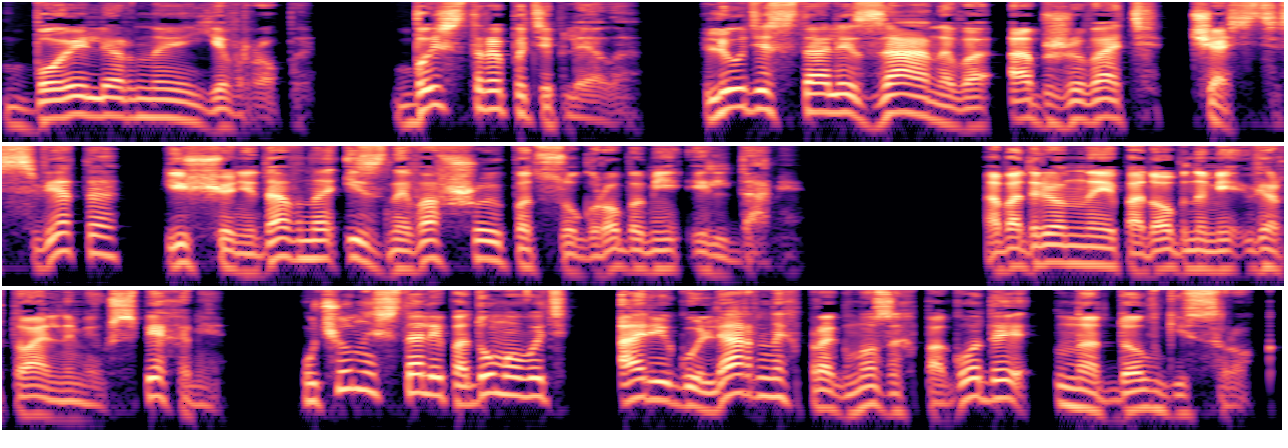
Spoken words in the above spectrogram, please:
бойлерная Европы. Быстро потеплело люди стали заново обживать часть света, еще недавно изнывавшую под сугробами и льдами. Ободренные подобными виртуальными успехами, ученые стали подумывать о регулярных прогнозах погоды на долгий срок.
